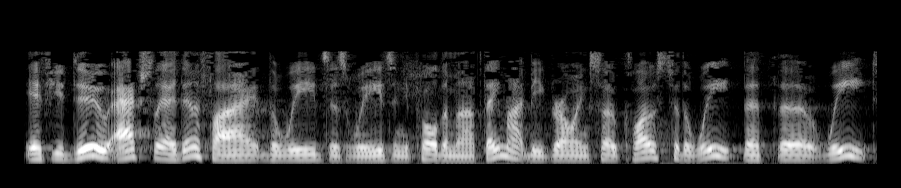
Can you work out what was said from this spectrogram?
if you do actually identify the weeds as weeds and you pull them up, they might be growing so close to the wheat that the wheat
